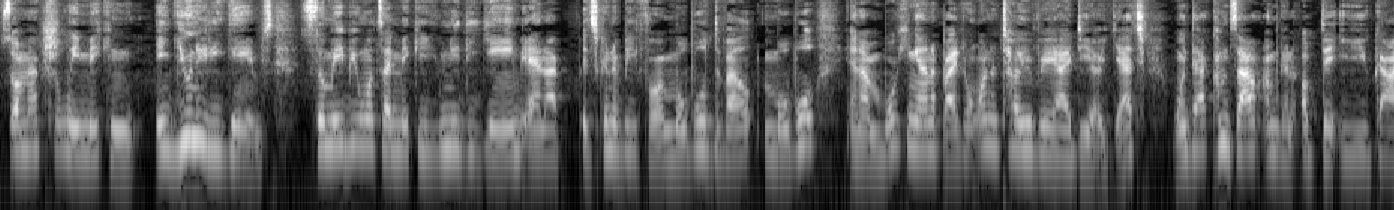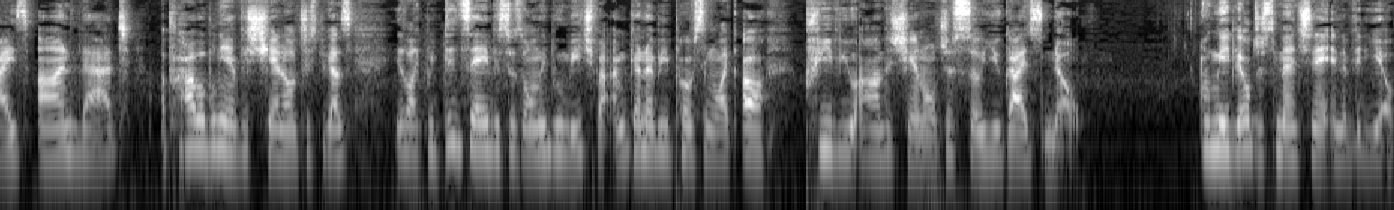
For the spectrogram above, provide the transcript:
So I'm actually making Unity games. So maybe once I make a Unity game and I, it's gonna be for mobile develop mobile, and I'm working on it, but I don't want to tell you the idea yet. When that comes out, I'm gonna update you guys on that, uh, probably on this channel, just because like we did say this was only Boom Beach, but I'm gonna be posting like a preview on this channel just so you guys know. Or maybe I'll just mention it in a video.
